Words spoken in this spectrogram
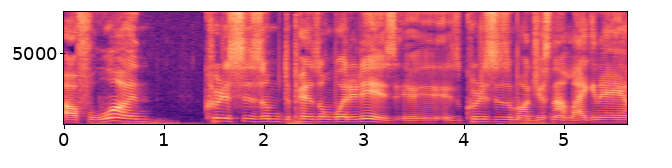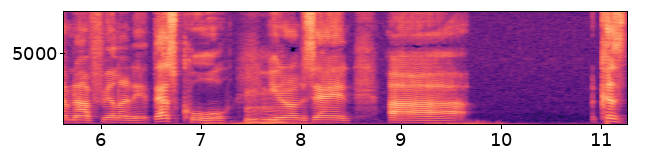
uh, for one, criticism depends on what it is. Is criticism on just not liking it? Hey, I'm not feeling it. That's cool. Mm-hmm. You know what I'm saying? Uh, because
